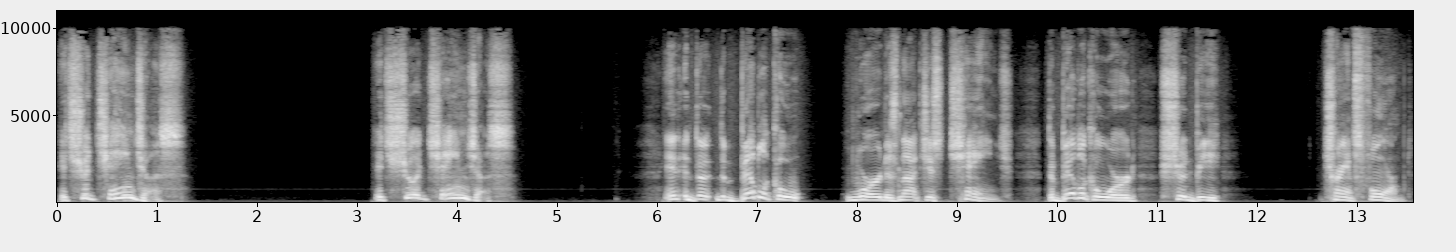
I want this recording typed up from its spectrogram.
It should change us. It should change us. And the, the biblical word is not just change. The biblical word should be transformed.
